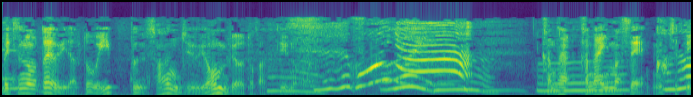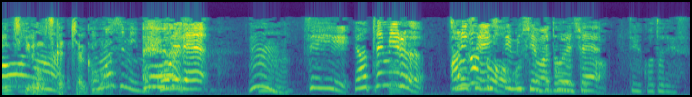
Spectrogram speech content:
別のお便りだと1分34秒とかっていうのがすごいねーかな、叶いません。ちょっとインチキルも使っちゃうかも。これで。うん。ぜひ、やってみる。あり挑がとう。戦してみてはどうでしょうかということです。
